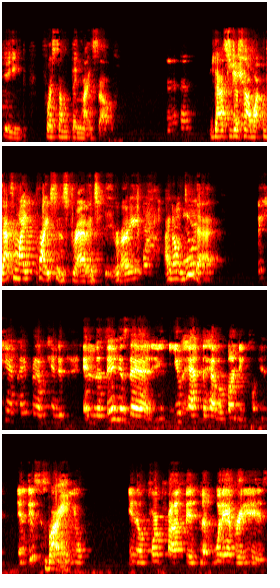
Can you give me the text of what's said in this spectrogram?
paid for something myself. Mm-hmm. That's just how I, that's my pricing strategy, right? I don't do that. We can't pay for that. We can't do. And the thing is that you have to have a funding plan, and this is right. You, you know, for profit, whatever it is,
